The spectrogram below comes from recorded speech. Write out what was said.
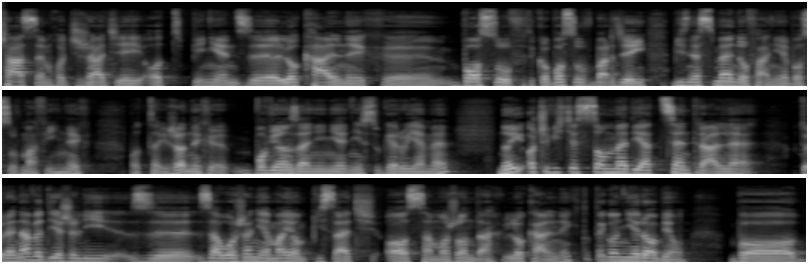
czasem, choć rzadziej od pieniędzy lokalnych y, bossów, tylko bossów bardziej biznesmenów, a nie bossów mafijnych, bo tutaj żadnych y, powiązań nie, nie sugerujemy. No i oczywiście są media centralne, które nawet jeżeli z założenia mają pisać o samorządach lokalnych, to tego nie robią, bo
